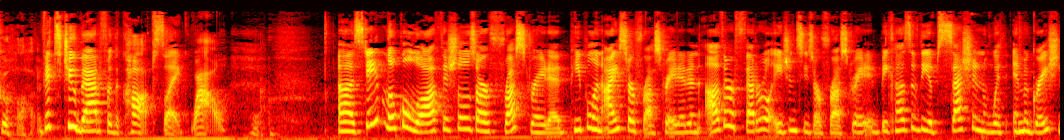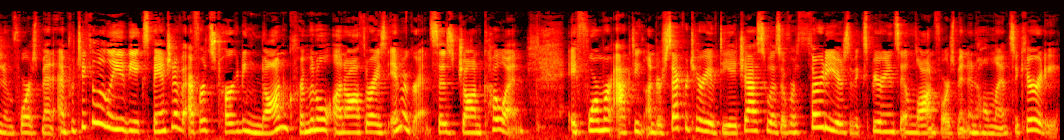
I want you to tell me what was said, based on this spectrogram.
God. If it's too bad for the cops, like, wow. Uh, state and local law officials are frustrated. People in ICE are frustrated, and other federal agencies are frustrated because of the obsession with immigration enforcement, and particularly the expansion of efforts targeting non criminal unauthorized immigrants, says John Cohen, a former acting undersecretary of DHS who has over 30 years of experience in law enforcement and homeland security.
